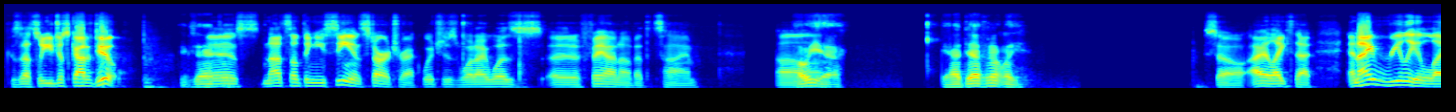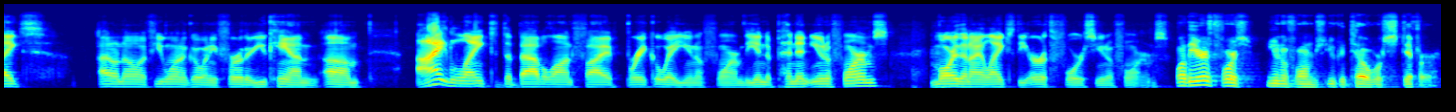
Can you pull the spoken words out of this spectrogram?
because that's what you just got to do. Exactly. And it's not something you see in Star Trek, which is what I was a fan of at the time. oh Um, yeah. Yeah, definitely. So I liked that. And I really liked, I don't know if you want to go any further, you can. Um, I liked the Babylon 5 breakaway uniform, the independent uniforms, more than I liked the Earth Force uniforms. Well, the Earth Force uniforms you could tell were stiffer,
